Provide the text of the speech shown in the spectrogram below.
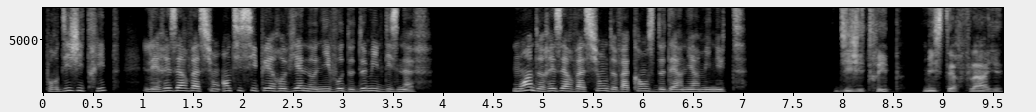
pour Digitrip, les réservations anticipées reviennent au niveau de 2019. Moins de réservations de vacances de dernière minute. Digitrip, Mr. Fly,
